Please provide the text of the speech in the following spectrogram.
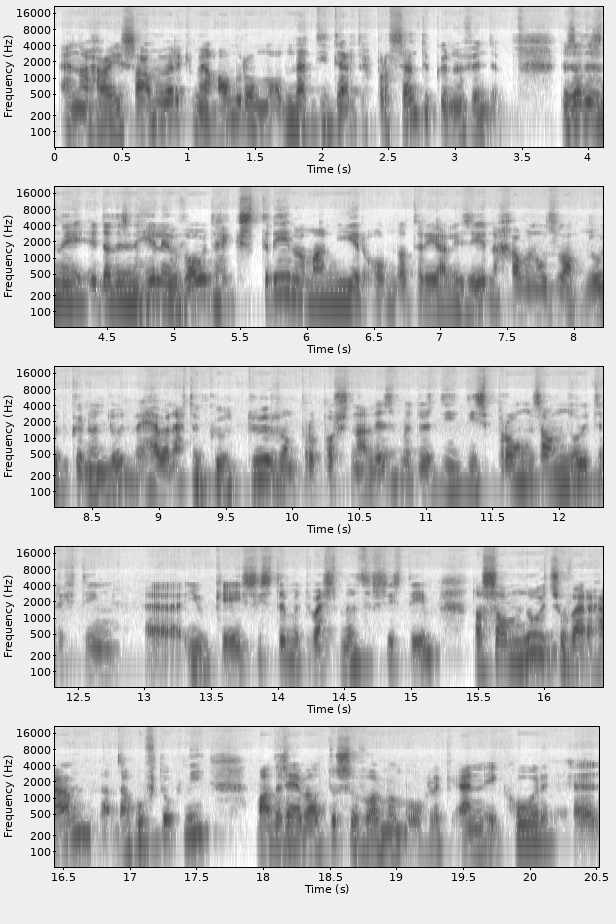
En dan ga je samenwerken met anderen om, net die 30% te kunnen vinden. Dus dat is, een, dat is een heel eenvoudige, extreme manier om dat te realiseren. Dat gaan we in ons land nooit kunnen doen. We hebben echt een cultuur van proportionalisme, dus die, die sprong zal nooit richting eh, UK-systeem, het Westminster-systeem. Dat zal nooit zo ver gaan, dat, dat hoeft ook niet. Maar er zijn wel tussen tussenvormen mogelijk. En ik hoor eh,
